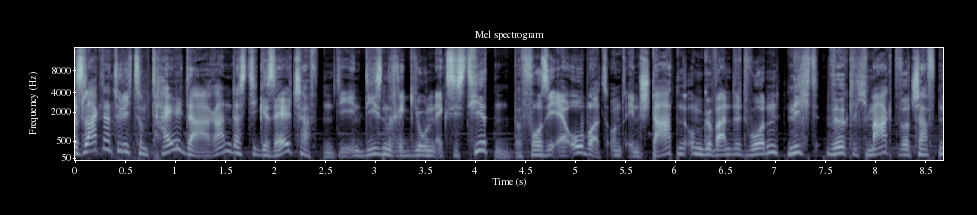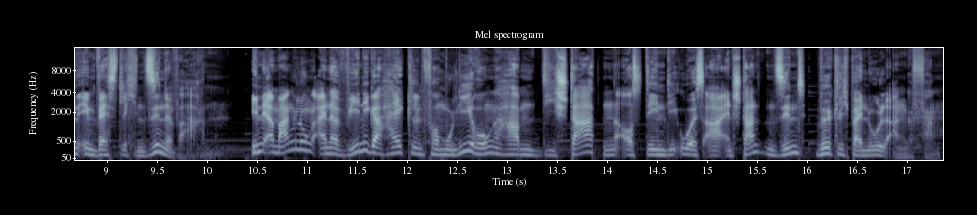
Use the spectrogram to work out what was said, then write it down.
Das lag natürlich zum Teil daran, dass die Gesellschaften, die in diesen Regionen existierten, bevor sie erobert und in Staaten umgewandelt wurden, nicht wirklich Marktwirtschaften im westlichen Sinne waren. In Ermangelung einer weniger heiklen Formulierung haben die Staaten, aus denen die USA entstanden sind, wirklich bei Null angefangen.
